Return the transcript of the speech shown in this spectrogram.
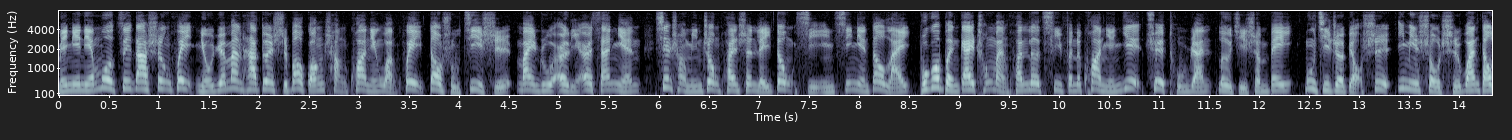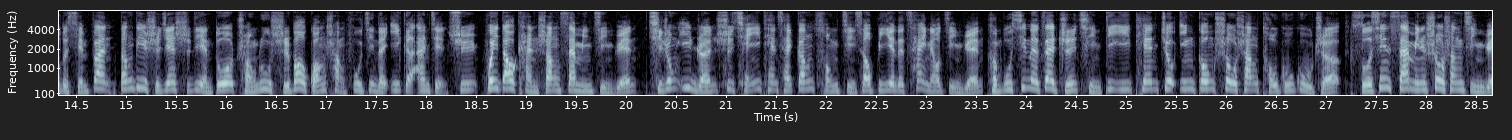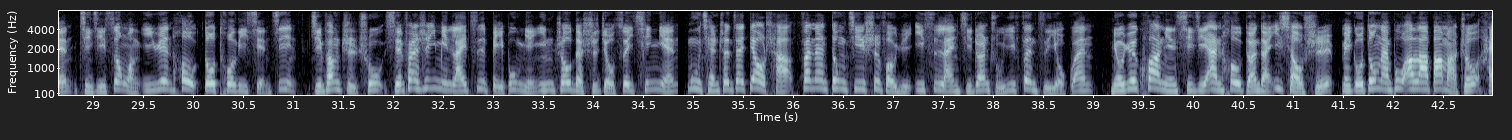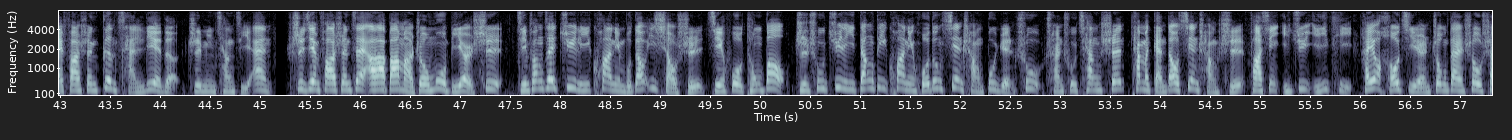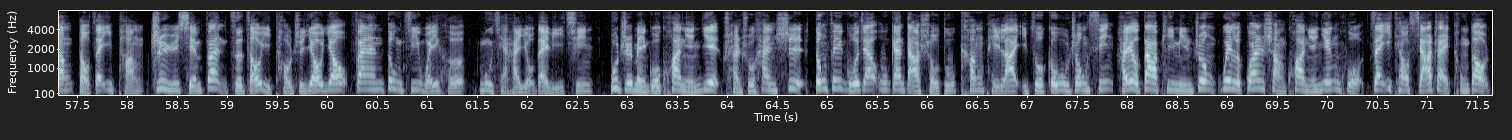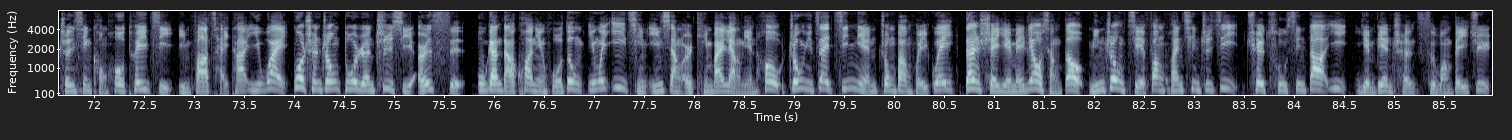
每年年末最大盛会——纽约曼哈顿时报广场跨年晚会倒数计时，迈入二零二三年，现场民众欢声雷动，喜迎新年到来。不过，本该充满欢乐气氛的跨年夜，却突然乐极生悲。目击者表示，一名手持弯刀的嫌犯，当地时间十点多闯入时报广场附近的一个安检区，挥刀砍伤三名警员，其中一人是前一天才刚从警校毕业的菜鸟警员。很不幸的，在执勤第一天就因公受伤，头骨骨折。所幸三名受伤警员紧急送往医院。后后都脱离险境。警方指出，嫌犯是一名来自北部缅因州的十九岁青年，目前正在调查犯案动机是否与伊斯兰极端主义分子有关。纽约跨年袭击案后，短短一小时，美国东南部阿拉巴马州还发生更惨烈的致命枪击案。事件发生在阿拉巴马州莫比尔市，警方在距离跨年不到一小时接获通报，指出距离当地跨年活动现场不远处传出枪声。他们赶到现场时，发现一具遗体，还有好几人中弹受伤倒在一旁。至于嫌犯，则早已逃之幺幺，犯案动机为何，目前还有待厘清。不止美国跨年夜传出憾事，东非国家乌干达首都康培拉一座购物中心，还有大批民众为了观赏跨年烟火，在一条狭窄通道争先恐后推挤，引发踩踏意外，过程中多人窒息而死。乌干达跨年活动因为疫情影响而停摆两年后，终于在今年重磅回归，但谁也没料想到，民众解放欢庆之际，却粗心大意，演变成死亡悲剧。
